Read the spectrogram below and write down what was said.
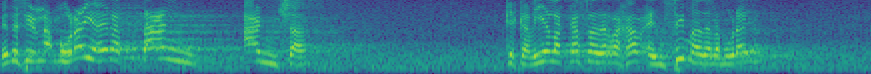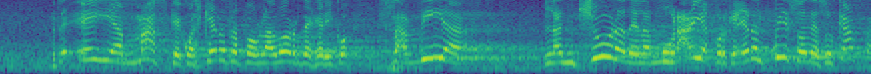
Es decir, la muralla era tan ancha que cabía la casa de Rahab encima de la muralla. ella más que cualquier otro poblador de Jericó sabía la anchura de la muralla porque era el piso de su casa.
